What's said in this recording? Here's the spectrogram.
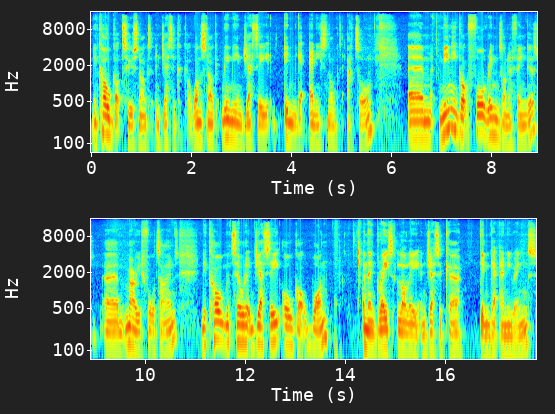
Nicole got two snogs, and Jessica got one snog. Mimi and Jesse didn't get any snogs at all. Um, Mimi got four rings on her fingers, um, married four times. Nicole, Matilda, and Jesse all got one. And then Grace, Lolly, and Jessica didn't get any rings.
